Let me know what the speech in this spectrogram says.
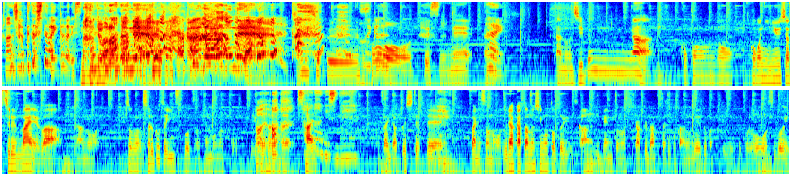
感触としてはいかがですか？なんで笑っとんねん。なんで笑っとんね感触そうですね、はい。あの自分がん。ここのここに入社する前は、うん。あのそのそれこそ e スポーツの専門学校っていうはいはいはい。そうなんですね、在学してて、えやっぱりその裏方の仕事というか、うん。イベントの企画だったりとか運営とかっていうところうん。をすごい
